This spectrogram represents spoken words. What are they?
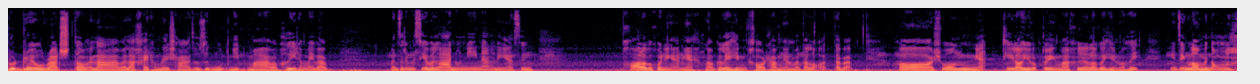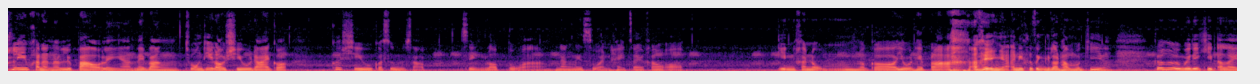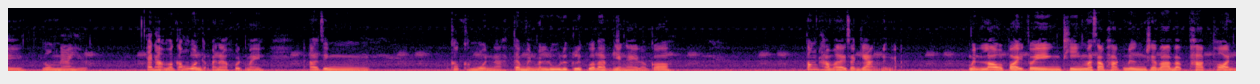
รวดเร็วรัชต่อเวลาเวลาใครทำอะไรช้าจะรู้สึกหงุดหงิดมากแบบเฮ้ยทำไมแบบ มันจะได้ไม่เสียเวลานู่นนี่นั่นอะไรเงี้ย ซึ่ง พ่อเราเป็นคนอย่างนั้นไงเราก็เลยเห็นเขาทำงานมาตลอดแต่แบบ พอช่วงเนี้ยที่เราอยู่กับตัวเองมากขึ้นแล้วเราก็เห็นว่าเฮ้ยจริงๆเราไม่ต้องรีบขนาดนั้นหรือเปล่าอะไรเงี้ยในบางช่วงที่เราชิลได้ก็ก็ชิลก็ซึมซับสิ่งรอบตัว นั่งในสวนหายใจเข้าออก กินขนมแล้วก็โยนให้ปลาอะไรอย่างเงี้ย อันนี้คือสิ่งที่เราทำเมื่อกี้นะก็คือไม่ได้คิดอะไรล่วงหน้าเยอะถ้าถามว่ากังวลกับอนาคตไหมเอาจริง ก็กังวลนะ แต่เหมือนมันรู้ลึกๆว่าแบบยังไงแล้วก็ ต้องทำอะไรสักอย่างหนึ่งอะเหมือนเราปล่อยตัวเองทิ้งมาสักพักหนึ่งใช่ป่ะแบบพักผ่อน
